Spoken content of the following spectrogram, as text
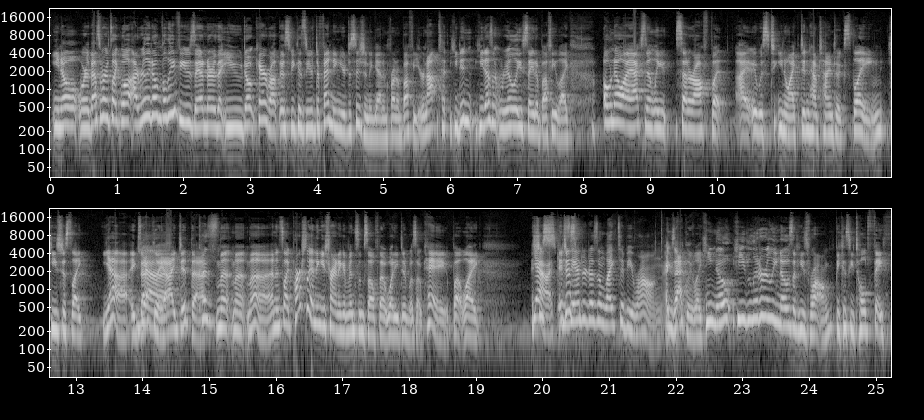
you know, where that's where it's like, well, I really don't believe you, Xander, that you don't care about this because you're defending your decision again in front of Buffy. You're not. T- he didn't. He doesn't really say to Buffy like, "Oh no, I accidentally set her off, but I it was t- you know I didn't have time to explain." He's just like, "Yeah, exactly, Yeah, I did that. And it's like partially, I think he's trying to convince himself that what he did was okay, but like, yeah, just, just Xander doesn't like to be wrong. I Exactly. Like he know he literally knows that he's wrong because he told Faith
